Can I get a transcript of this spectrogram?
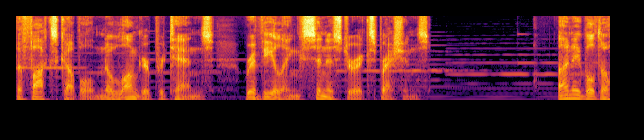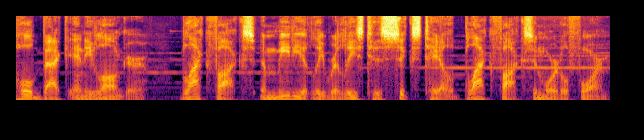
the Fox couple no longer pretends, revealing sinister expressions. Unable to hold back any longer, Black Fox immediately released his six-tailed Black Fox immortal form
